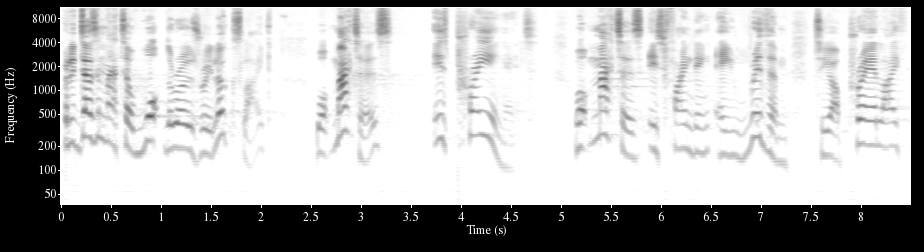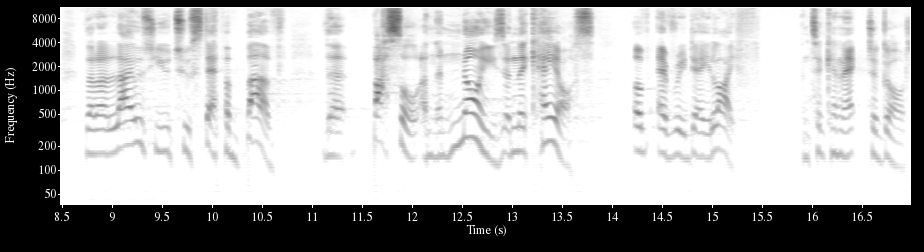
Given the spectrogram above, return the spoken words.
But it doesn't matter what the rosary looks like. What matters is praying it. What matters is finding a rhythm to your prayer life that allows you to step above the bustle and the noise and the chaos of everyday life and to connect to God.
